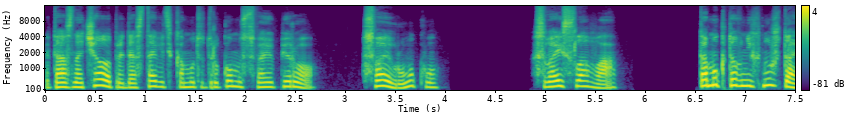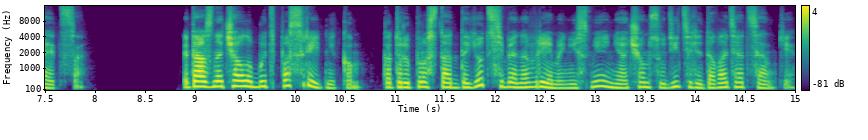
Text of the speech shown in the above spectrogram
Это означало предоставить кому-то другому свое перо, свою руку, свои слова, тому, кто в них нуждается. Это означало быть посредником, который просто отдает себя на время, не смея ни о чем судить или давать оценки.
